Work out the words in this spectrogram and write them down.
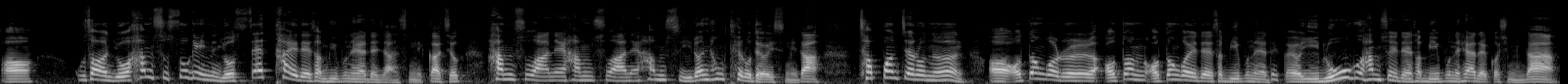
어, 우선 요 함수 속에 있는 요 세타에 대해서 미분을 해야 되지 않습니까? 즉 함수 안에 함수 안에 함수 이런 형태로 되어 있습니다. 첫 번째로는 어, 어떤 거를 어떤 어떤 거에 대해서 미분을 해야 될까요? 이 로그 함수에 대해서 미분을 해야 될 것입니다.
